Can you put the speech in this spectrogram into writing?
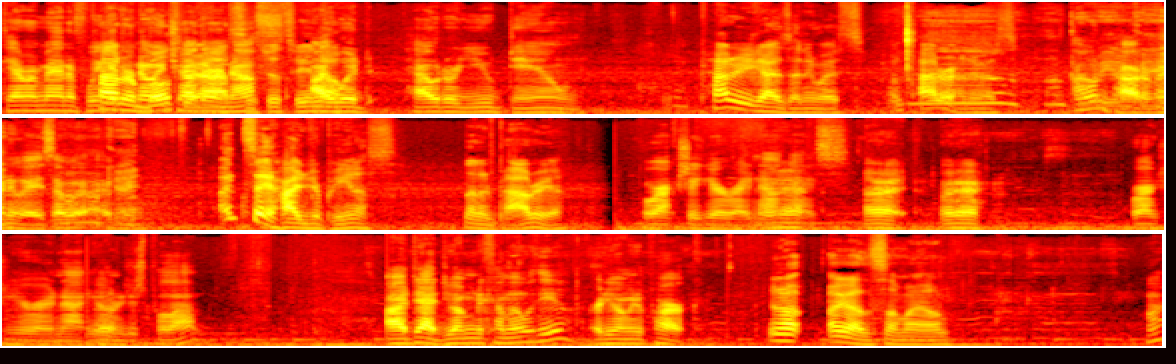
Cameraman, if we Powder get to know each other enough, just so you I would powder you down. Powder you guys anyways. I'd powder anyways. I wouldn't powder him anyways. I would, I mean, I'd say hide your penis. Then I'd powder you. we're actually here right now, Okay. guys. All right, we're here. We're actually here right now. You Yeah. want to just pull up? Uh, Dad, do you want me to come in with you, or do you want me to park? You know. I got this on my own. What?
